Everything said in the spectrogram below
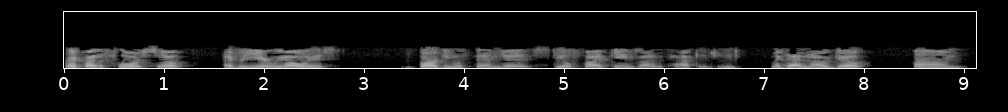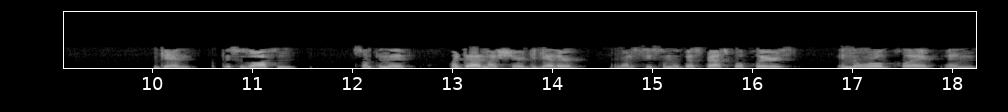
right by the floor. So every year we'd always bargain with them to steal five games out of the package, and my dad and I would go. Um, again, this was awesome. Something that my dad and I shared together. I got to see some of the best basketball players in the world play and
